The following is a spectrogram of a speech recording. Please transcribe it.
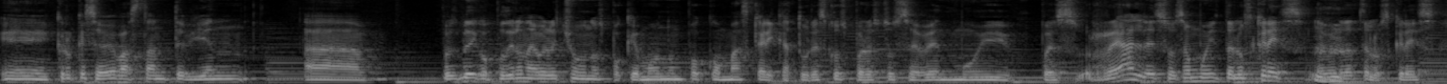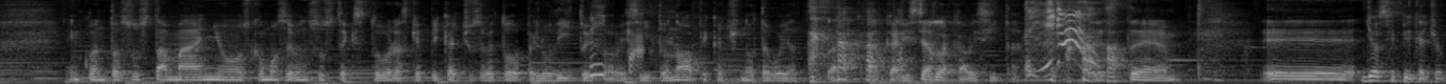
eh, creo que se ve bastante bien. ah, pues digo, pudieron haber hecho unos Pokémon un poco más caricaturescos, pero estos se ven muy, pues, reales. O sea, muy, te los crees. La verdad, te los crees. En cuanto a sus tamaños, cómo se ven sus texturas, que Pikachu se ve todo peludito y suavecito. No, Pikachu, no te voy a, a- a acariciar la cabecita. Este. eh, Yo sí, Pikachu.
